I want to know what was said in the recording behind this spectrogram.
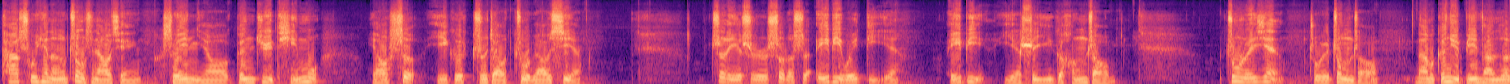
它出现了正三角形，所以你要根据题目要设一个直角坐标系。这里是设的是 AB 为底，AB 也是一个横轴，中垂线作为纵轴。那么根据边长值，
